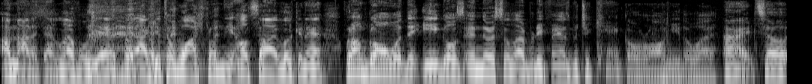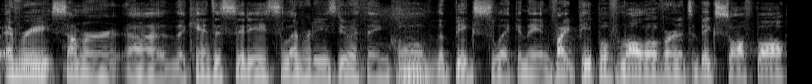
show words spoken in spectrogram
I'm not at that level yet, but I get to watch from the outside looking at. But I'm going with the Eagles and their celebrity fans. But you can't go wrong either way. All right. So every summer, uh, the Kansas City celebrities do a thing called mm. the Big Slick, and they invite people from all over, and it's a big softball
